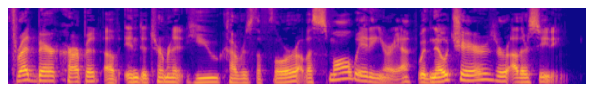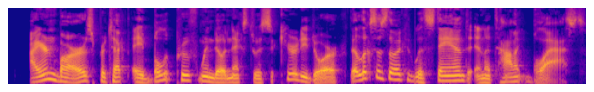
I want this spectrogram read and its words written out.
Threadbare carpet of indeterminate hue covers the floor of a small waiting area with no chairs or other seating. Iron bars protect a bulletproof window next to a security door that looks as though it could withstand an atomic blast.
